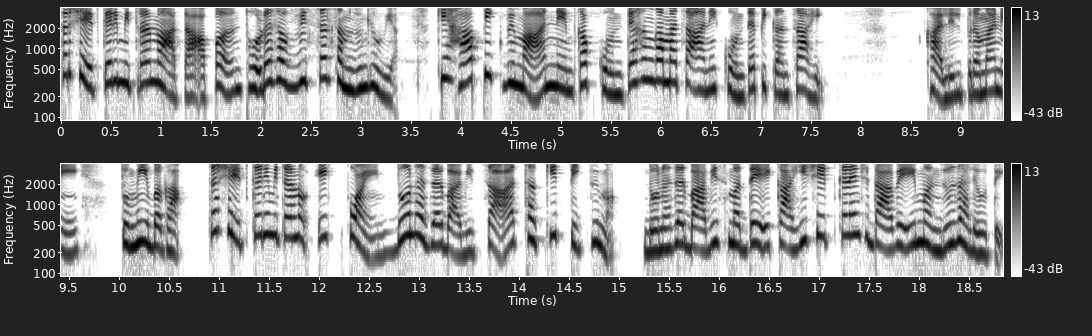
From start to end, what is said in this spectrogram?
तर शेतकरी मित्रांनो आता आपण थोडं सविस्तर समजून घेऊया की हा पीक विमा नेमका कोणत्या हंगामाचा आणि कोणत्या पिकांचा आहे. खालीलप्रमाणे तुम्ही बघा. तर शेतकरी मित्रांनो एक पॉईंट दोन हजार बावीसचा थकीत पीक विमा. दोन हजार बावीसमध्ये काही शेतकऱ्यांचे दावे मंजूर झाले होते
